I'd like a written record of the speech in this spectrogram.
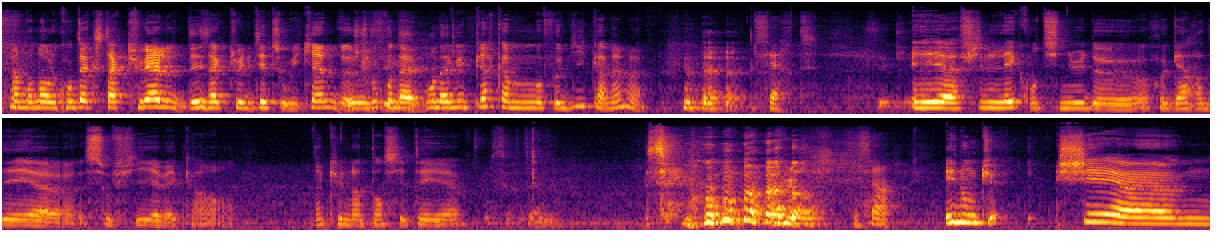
Enfin, bon, dans le contexte actuel des actualités de ce week-end, je trouve qu'on a, on a vu pire comme homophobie quand même. Certes. Et euh, Finlay continue de regarder euh, Sophie avec, un, avec une intensité. euh, Certaines. C'est ça. Et donc, chez, euh,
